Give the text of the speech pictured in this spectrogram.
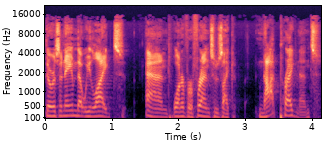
there was a name that we liked, and one of her friends who's like not pregnant.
